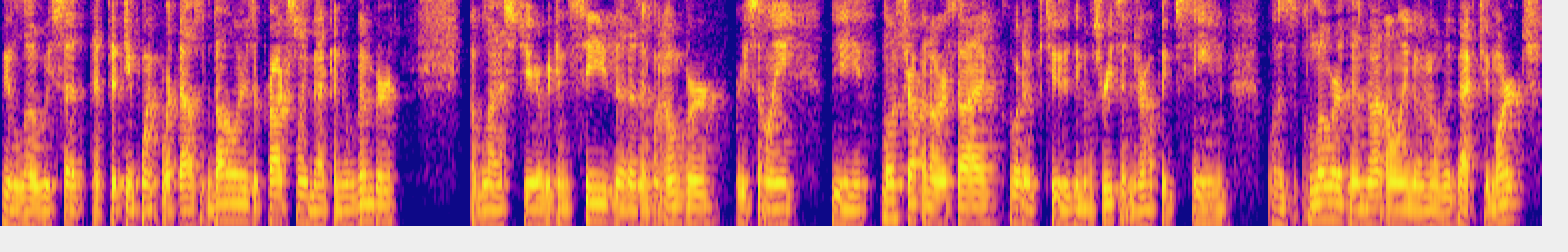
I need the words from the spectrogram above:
the low we set at $15.4 thousand approximately back in November of last year, we can see that as I went over recently, the lowest drop in RSI, relative to the most recent drop we've seen, was lower than not only going all the way back to March,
